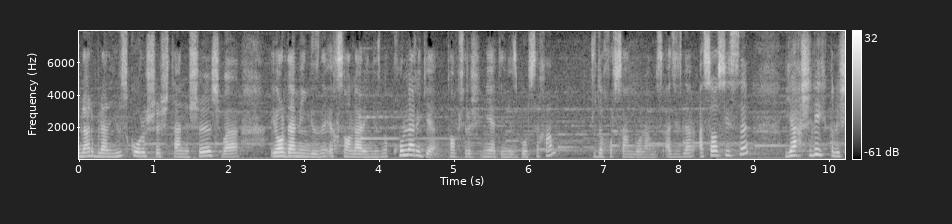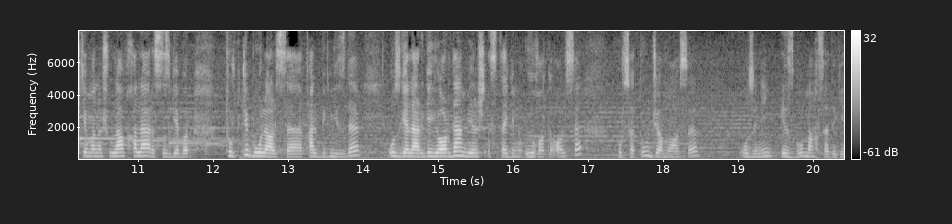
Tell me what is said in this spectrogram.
ular bilan yuz ko'rishish tanishish va yordamingizni ehsonlaringizni qo'llariga topshirish niyatingiz bo'lsa ham juda xursand bo'lamiz azizlar. Asosiysi yaxshilik qilishga mana shu lavhalar sizga bir turtki bo'la olsa qalbingizda o'zgalarga yordam berish istagini uyg'ota olsa ko'rsatuv jamoasi o'zining ezgu maqsadiga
